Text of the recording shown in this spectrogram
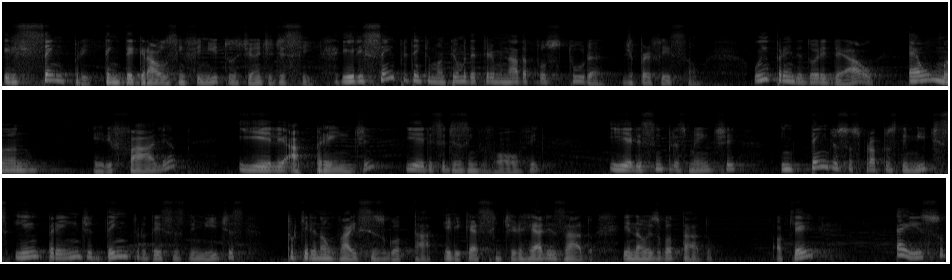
ele sempre tem degraus infinitos diante de si. E ele sempre tem que manter uma determinada postura de perfeição. O empreendedor ideal é humano. Ele falha e ele aprende e ele se desenvolve e ele simplesmente entende os seus próprios limites e empreende dentro desses limites porque ele não vai se esgotar. Ele quer se sentir realizado e não esgotado. Ok? É isso.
